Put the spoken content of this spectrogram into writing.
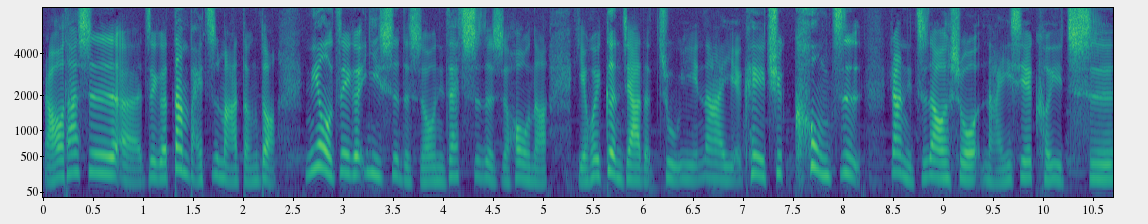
然后它是呃这个蛋白质吗？等等。你有这个意识的时候，你在吃的时候呢，也会更加的注意。那也可以去控制，让你知道说哪一些可以吃，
